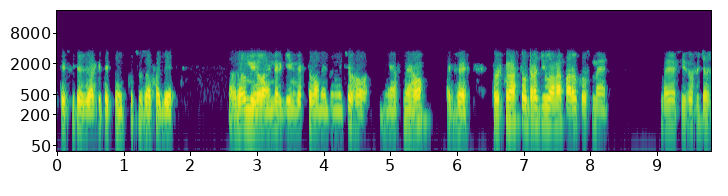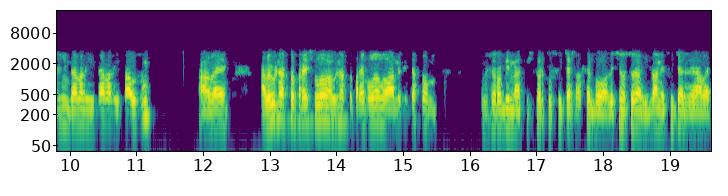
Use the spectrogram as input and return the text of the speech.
tie súťaže architektonické sú v zásade veľmi veľa energie investované do niečoho nejasného, takže trošku nás to odradilo a na pár rokov sme, sme si so súťažením dávali, dávali pauzu, ale, ale už nás to prešlo a už nás to prebolelo a medzičasom už robíme asi štvrtú súťaž za sebou a väčšinou sú to vyzvané súťaže, ale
